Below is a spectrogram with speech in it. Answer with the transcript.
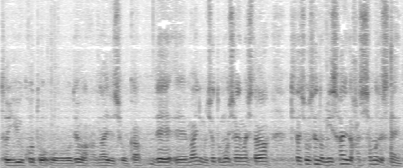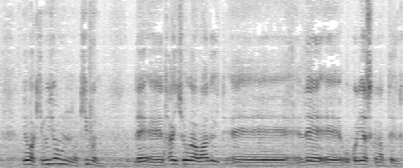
ということではないでしょうかで前にもちょっと申し上げましたが北朝鮮のミサイル発射もですね要は金正恩の気分で体調が悪いで起こりやすくなっていると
